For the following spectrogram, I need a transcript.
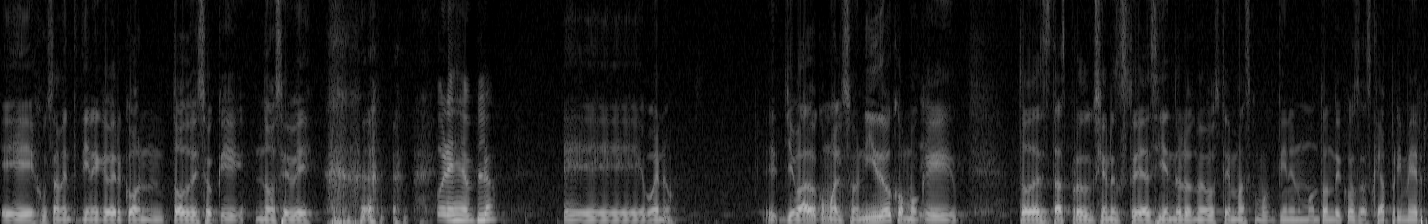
eh, justamente tiene que ver con todo eso que no se ve. Por ejemplo. Eh, bueno, eh, llevado como al sonido, como que todas estas producciones que estoy haciendo, los nuevos temas, como que tienen un montón de cosas que a, primer,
